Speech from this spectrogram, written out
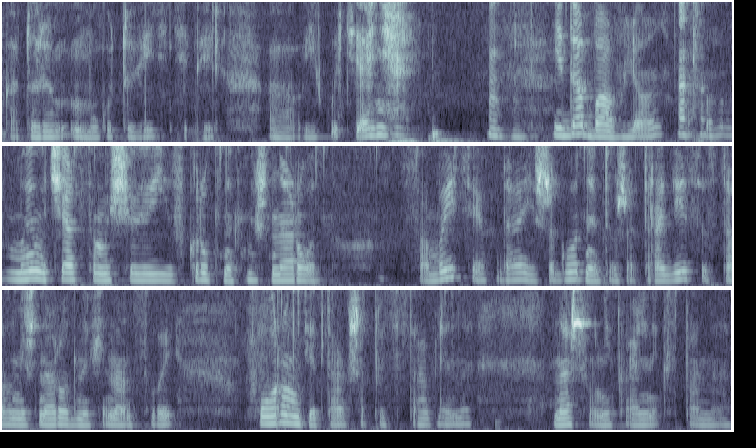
которые могут увидеть теперь э, якутяне. И добавлю, ага. мы участвуем еще и в крупных международных событиях, да, ежегодно это уже традиция, стал международный финансовый форум, где также представлены наши уникальные экспонаты.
